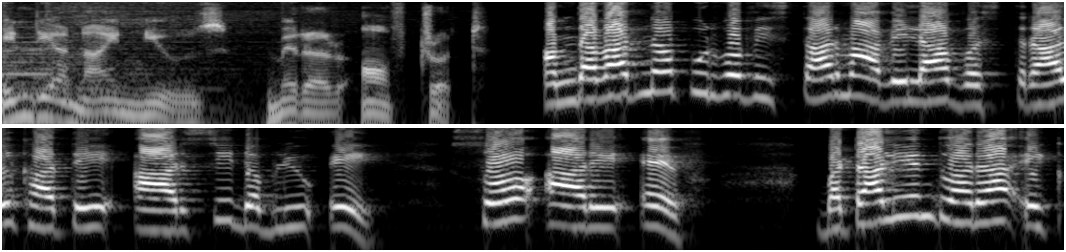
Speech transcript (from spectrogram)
India 9 News, Mirror of Truth. અમદાવાદના પૂર્વ વિસ્તારમાં આવેલા વસ્ત્રાલ ખાતે આરસીડબ્લ્યુએ સો આરએએફ બટાલિયન દ્વારા એક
